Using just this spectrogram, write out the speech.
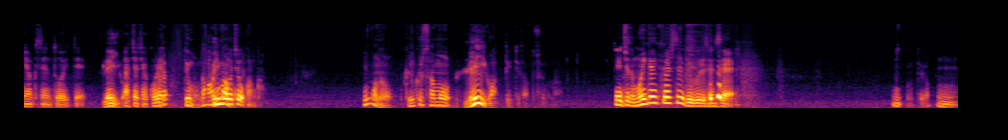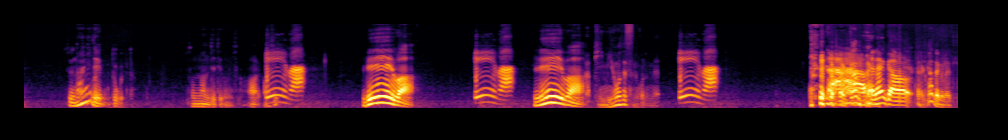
にアクセントを置いて「れ」あ違う違うこれ。でもなんか今の今のグーグルさんも「令和」って言ってたんですよ。えちょっともう一回聞かせてグーグル先生。うん。それ何で？どこ行った？そんなん出てくるんですか？あ、令和。令和。令和。令和。微妙ですねこれね。令和。ああなんか分かんなくなって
